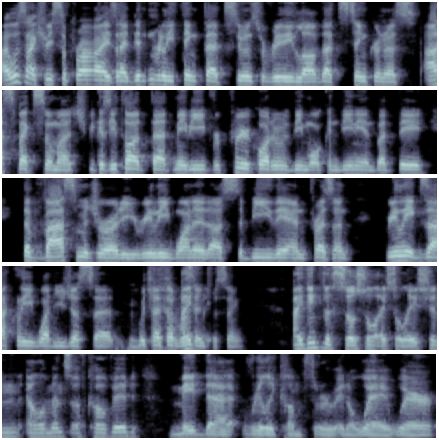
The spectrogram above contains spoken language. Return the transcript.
I was actually surprised. I didn't really think that students would really love that synchronous aspect so much because you thought that maybe pre-recorded would be more convenient, but they, the vast majority really wanted us to be there and present, really exactly what you just said, mm-hmm. which I thought was I, interesting. I think the social isolation elements of COVID made that really come through in a way where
